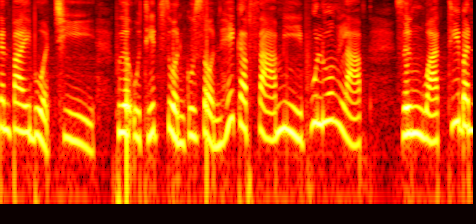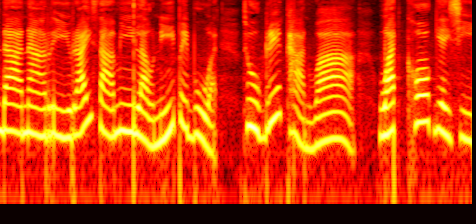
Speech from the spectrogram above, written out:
กันไปบวชชี เพื่ออุทิศส่วนกุศลให้กับสามีผู้ล่วงลับ ซึ่งวัดที่บรรดานารีไร้สามีเหล่านี้ไปบวช ถูกเรียกขานว่า วัดโคกยายชี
